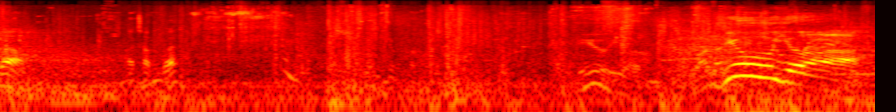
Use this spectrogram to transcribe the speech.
뭐야 아 잡은 거야? 뮤요 뮤요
